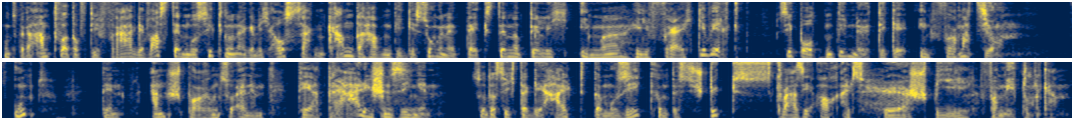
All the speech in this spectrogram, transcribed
Und bei der Antwort auf die Frage, was denn Musik nun eigentlich aussagen kann, da haben die gesungenen Texte natürlich immer hilfreich gewirkt. Sie boten die nötige Information. Und den Ansporn zu einem theatralischen Singen, so dass sich der Gehalt der Musik und des Stücks quasi auch als Hörspiel vermitteln kann.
